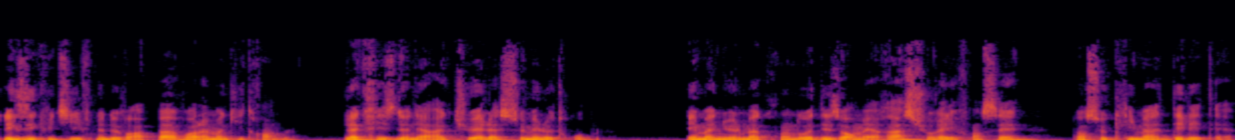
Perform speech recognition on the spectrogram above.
L'exécutif ne devra pas avoir la main qui tremble. La crise de nerfs actuelle a semé le trouble. Emmanuel Macron doit désormais rassurer les Français dans ce climat délétère.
